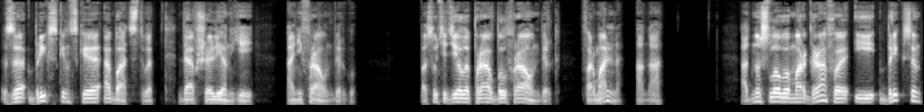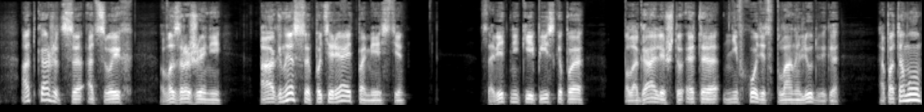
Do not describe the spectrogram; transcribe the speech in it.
за Брикскинское аббатство, давшее Лен ей, а не Фраунбергу. По сути дела, прав был Фраунберг, формально — она. Одно слово Марграфа, и Бриксон откажется от своих возражений, а Агнесса потеряет поместье. Советники епископа полагали, что это не входит в планы Людвига, а потому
